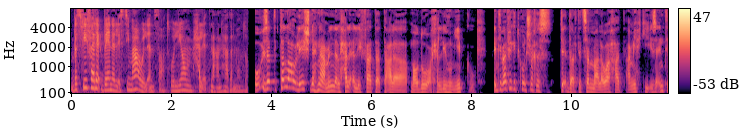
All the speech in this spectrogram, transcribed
بس في فرق بين الاستماع والإنصات واليوم حلقتنا عن هذا الموضوع. وإذا بتطلعوا ليش نحن عملنا الحلقة اللي فاتت على موضوع خليهم يبكوا؟ أنت ما فيك تكون شخص تقدر تتسمع لواحد عم يحكي إذا أنت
